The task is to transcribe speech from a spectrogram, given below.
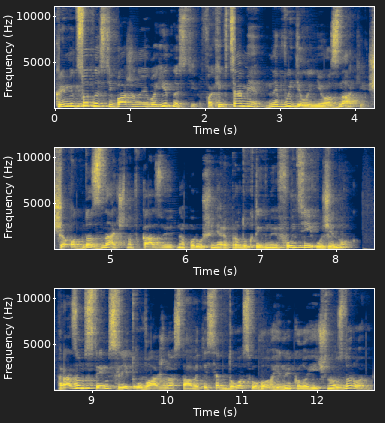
Крім відсутності бажаної вагітності, фахівцями не виділені ознаки, що однозначно вказують на порушення репродуктивної функції у жінок. Разом з тим слід уважно ставитися до свого гінекологічного здоров'я.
